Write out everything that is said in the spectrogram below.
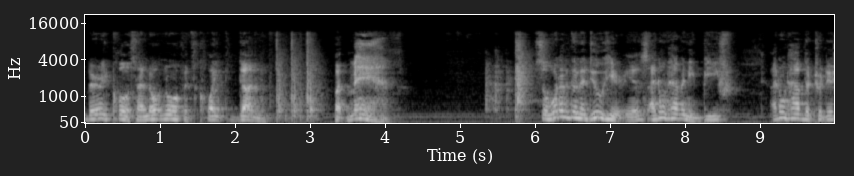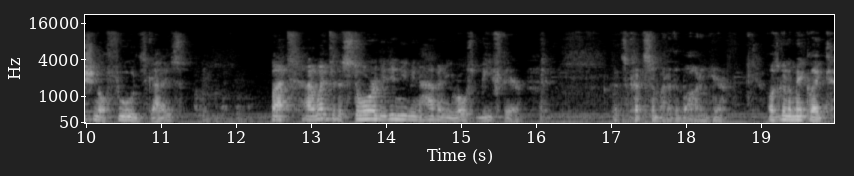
Very close. I don't know if it's quite done, but man. So what I'm going to do here is, I don't have any beef. I don't have the traditional foods, guys. But I went to the store. They didn't even have any roast beef there. Let's cut some out of the bottom here. I was going to make like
